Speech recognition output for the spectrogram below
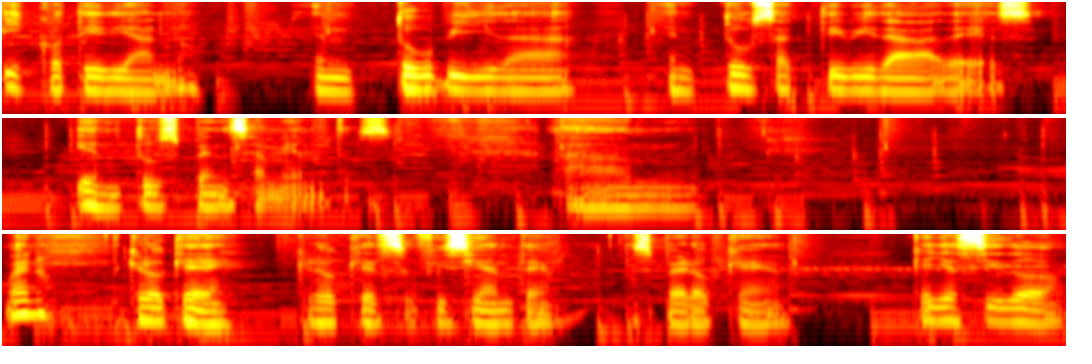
y cotidiano en tu vida, en tus actividades y en tus pensamientos bueno, creo que, creo que es suficiente. Espero que, que haya sido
